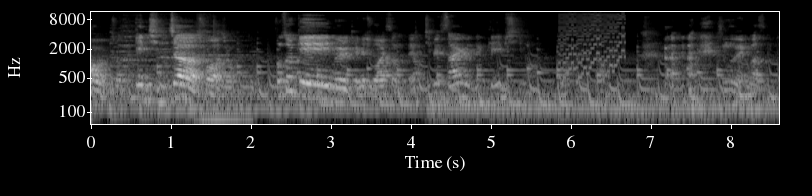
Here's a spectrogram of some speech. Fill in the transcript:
아우 저 게임 진짜 좋아하죠. 콘솔 게임을 되게 좋아했었는데요. 집에 쌓여 있는 게임 CD만 그 정도 된 것 같습니다.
